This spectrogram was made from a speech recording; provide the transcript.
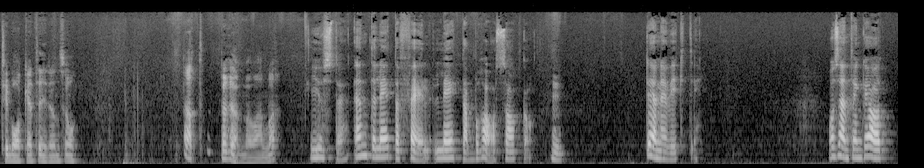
tillbaka i tiden så att berömma varandra. Just det, inte leta fel, leta bra saker. Mm. Den är viktig. Och sen tänker jag att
